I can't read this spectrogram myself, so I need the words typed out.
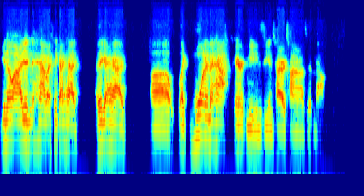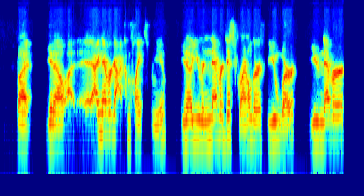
You know, I didn't have. I think I had. I think I had uh, like one and a half parent meetings the entire time I was at Mount. But you know, I, I never got complaints from you. You know, you were never disgruntled, or if you were, you never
